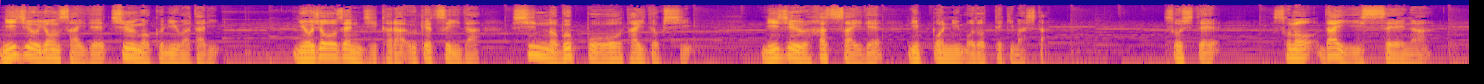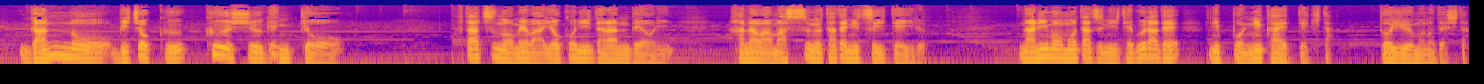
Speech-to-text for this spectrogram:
24歳で中国に渡り女性禅師から受け継いだ真の仏法を体得し28歳で日本に戻ってきました。そしてその第一声が眼能美直空襲元凶二つの目は横に並んでおり鼻はまっすぐ縦についている。何も持たずに手ぶらで日本に帰ってきた。というものでした。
